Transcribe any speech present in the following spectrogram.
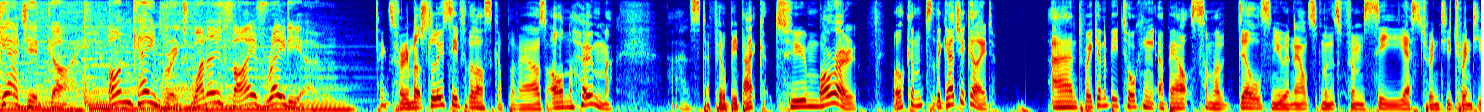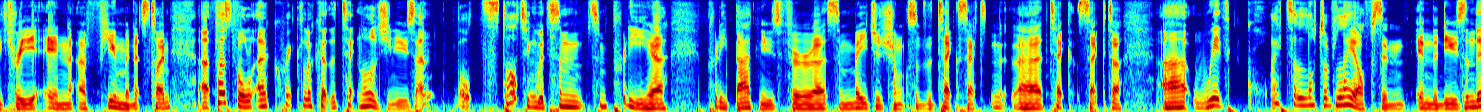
Gadget Guide on Cambridge 105 Radio. Thanks very much to Lucy for the last couple of hours on home. And Steph he'll be back tomorrow. Welcome to the Gadget Guide. And we're going to be talking about some of Dell's new announcements from CES 2023 in a few minutes' time. Uh, first of all, a quick look at the technology news, and well, starting with some some pretty uh, pretty bad news for uh, some major chunks of the tech set uh, tech sector, uh, with quite a lot of layoffs in in the news. And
